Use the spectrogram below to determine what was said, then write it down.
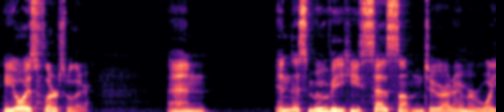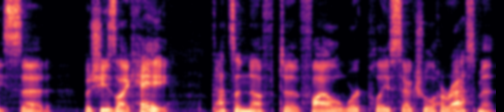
He always flirts with her. And in this movie, he says something to her. I don't remember what he said, but she's like, hey, that's enough to file workplace sexual harassment.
